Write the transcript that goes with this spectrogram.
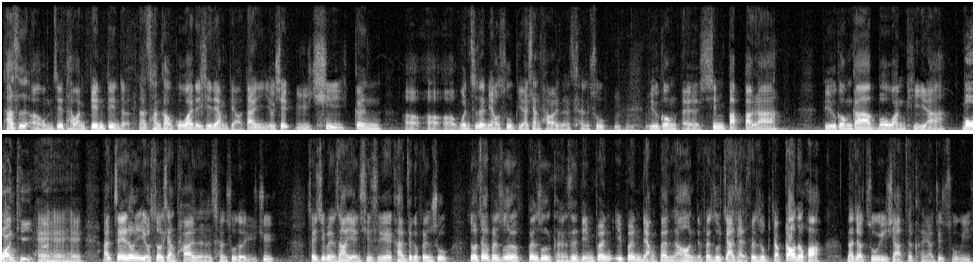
它是呃我们这些台湾编定的。那参考国外的一些量表，但有些语气跟呃呃呃文字的描述比较像台湾人的陈述。嗯哼。比如讲呃心巴巴啊，比如讲加无元气啊，无元气。嘿嘿嘿。啊，这些东西有时候像台湾人的陈述的语句。所以基本上也其实也看这个分数，如果这个分数的分数可能是零分、一分、两分，然后你的分数加起来分数比较高的话，那就要注意一下，这可能要去注意。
